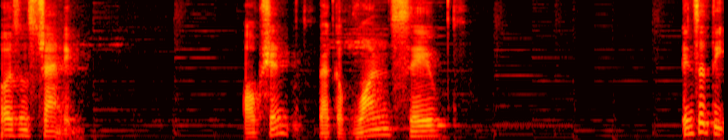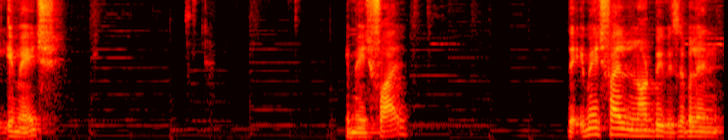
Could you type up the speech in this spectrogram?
Person standing. Option backup 1 save. Insert the image. Image file. The image file will not be visible in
